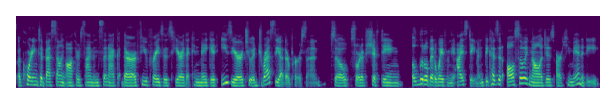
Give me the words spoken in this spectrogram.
according to best-selling author Simon Sinek, there are a few phrases here that can make it easier to address the other person. So sort of shifting a little bit away from the I statement because it also acknowledges our humanity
